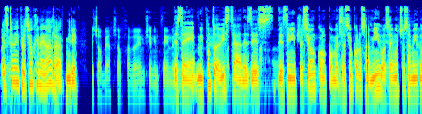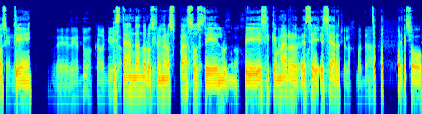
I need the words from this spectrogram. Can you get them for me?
Es una impresión general, Raf. Mire, desde mi punto de vista, desde, desde mi impresión con conversación con los amigos, hay muchos amigos que están dando los primeros pasos de, de ese quemar, ese, ese eso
